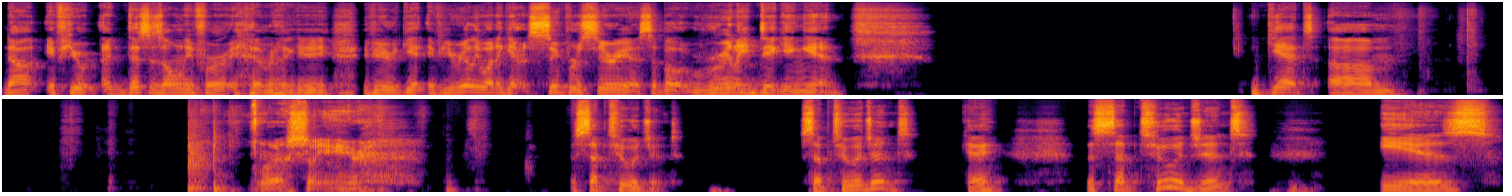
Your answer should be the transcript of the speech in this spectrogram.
now, if you uh, this is only for if you get if you really want to get super serious about really digging in, get um I'll show you here. Septuagint. Septuagint, okay? The Septuagint is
